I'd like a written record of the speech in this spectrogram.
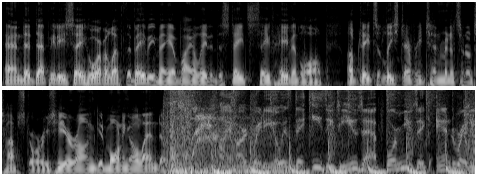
and uh, deputies say whoever left the baby may have violated the state's safe haven law. Updates at least every 10 minutes in our top stories here on Good Morning Orlando. iHeartRadio is the easy to use app for music and radio.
